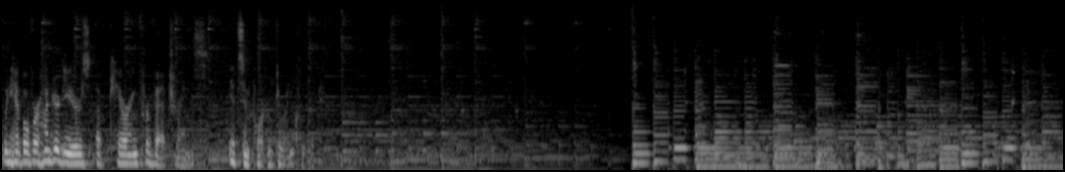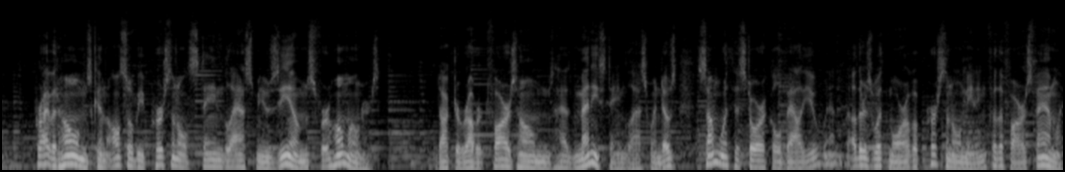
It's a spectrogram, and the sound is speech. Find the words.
When you have over 100 years of caring for veterans, it's important to include. Private homes can also be personal stained glass museums for homeowners. Dr. Robert Farr's home has many stained glass windows, some with historical value and others with more of a personal meaning for the Farr's family.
